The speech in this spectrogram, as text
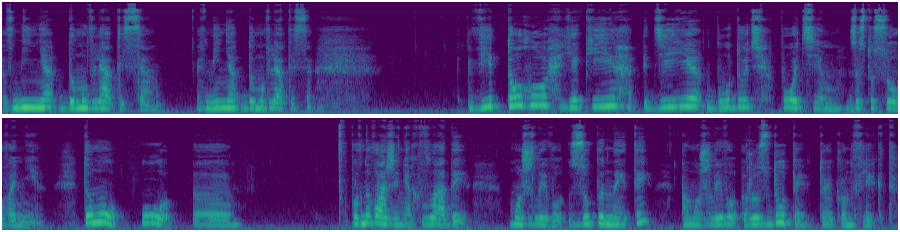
вміння домовлятися. Вміння домовлятися. Від того, які дії будуть потім застосовані. Тому у е, повноваженнях влади можливо зупинити, а можливо роздути той конфлікт.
